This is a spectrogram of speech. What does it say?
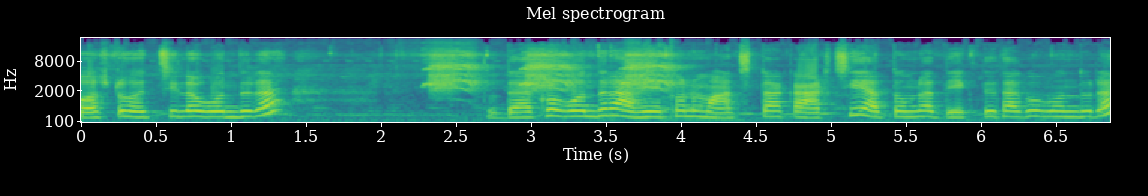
কষ্ট হচ্ছিল বন্ধুরা। তো দেখো বন্ধুরা, আমি এখন মাছটা কাটছি আর তোমরা দেখতে থাকো বন্ধুরা।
